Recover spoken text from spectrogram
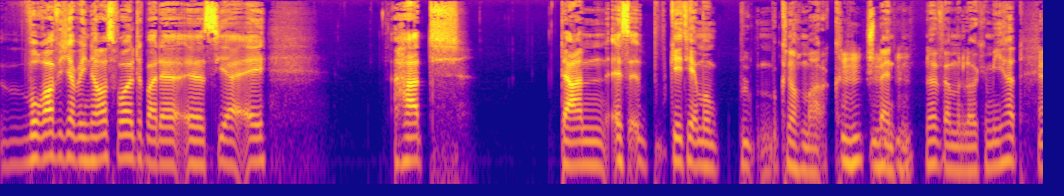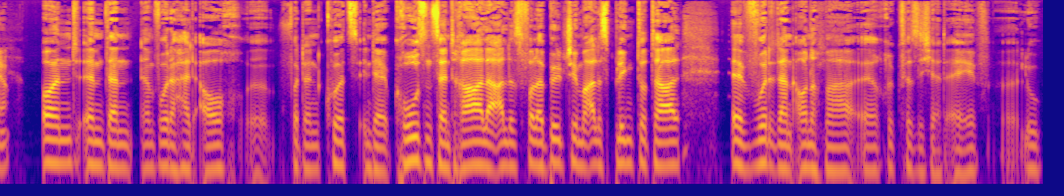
worauf ich aber hinaus wollte bei der äh, CIA, hat dann, es äh, geht ja immer um Blu- Knochenmark Mhm, mhm, spenden, ne, wenn man Leukämie hat. Ja. Und ähm, dann, dann wurde halt auch, äh, wurde dann kurz in der großen Zentrale, alles voller Bildschirme, alles blinkt total, äh, wurde dann auch nochmal äh, rückversichert, ey, äh, Luke,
